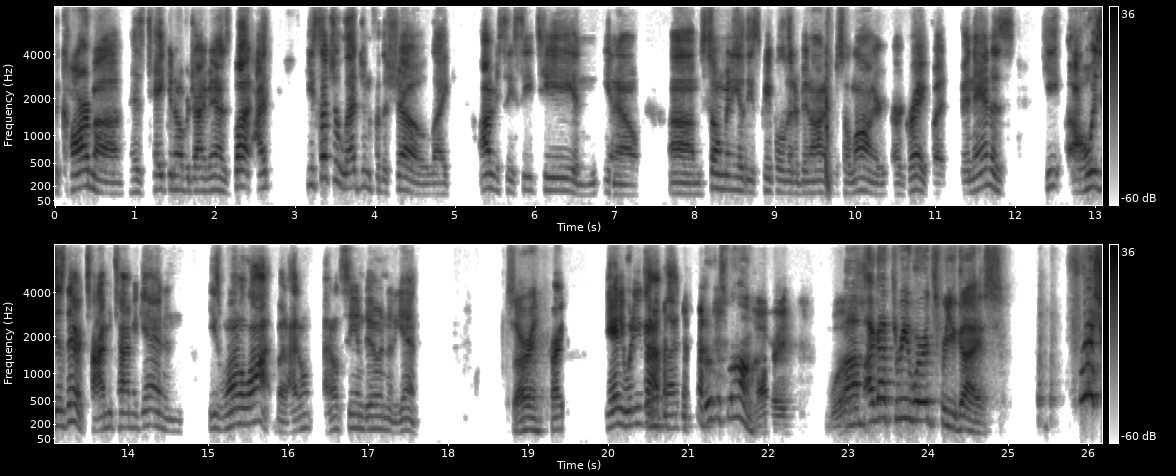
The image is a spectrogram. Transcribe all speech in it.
the karma has taken over Johnny Bananas. But I he's such a legend for the show. Like obviously CT and you know um, so many of these people that have been on it for so long are, are great, but Bananas, he always is there, time and time again, and he's won a lot. But I don't, I don't see him doing it again. Sorry. Danny, what do you got, bud? Prove us wrong. sorry Whoops. Um, I got three words for you guys. Fresh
